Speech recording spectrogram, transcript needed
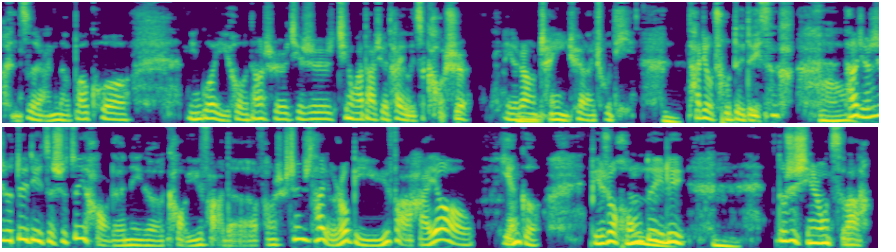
很自然的。包括民国以后，当时其实清华大学它有一次考试，那个让陈寅恪来出题，嗯他就出对对子，哦他觉得这个对对子是最好的那个考语法的方式，甚至他有时候比语法还要严格。比如说红对绿，嗯都是形容词吧，嗯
